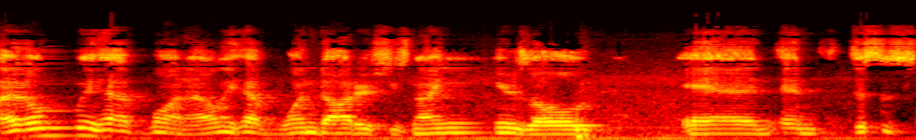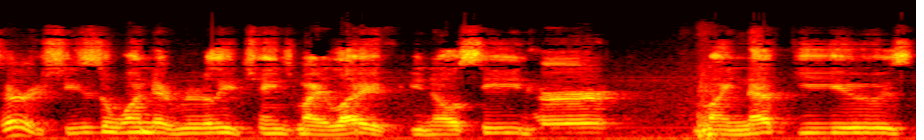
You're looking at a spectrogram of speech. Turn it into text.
I only have one. I only have one daughter. She's nine years old, and and this is her. She's the one that really changed my life. You know, seeing her, my nephews.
